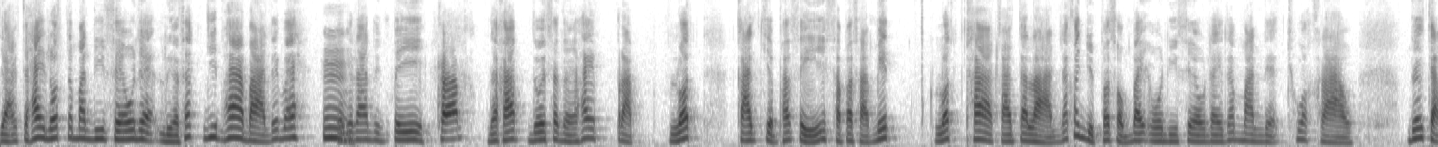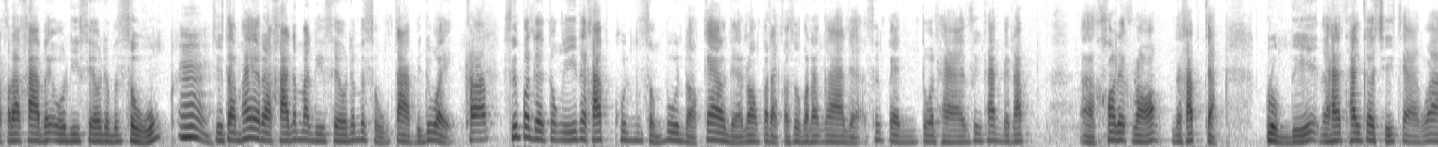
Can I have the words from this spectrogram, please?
อยากจะให้ลดน้ำมันดีเซลเนี่ยเหลือสัก 25 บาทได้ไหมอืมในเวลาหนึ่งปีครับนะครับ โดยเสนอให้ปรับลดการเก็บภาษีสรรพสามิตลดค่าการตลาด แล้วก็หยุดผสมไบโอดีเซลในน้ำมันเนี่ยชั่วคราว เนื่องจากราคาไบโอดีเซลเนี่ยมันสูงอืมจึงทำให้ราคาน้ำมันดีเซลนั้นมันสูงตามไปด้วยครับซึ่งประเด็นตรงนี้นะครับ คุณสมบูรณ์ดอกแก้วเนี่ยรองปลัดกระทรวงพลังงานเนี่ยซึ่งเป็นตัวแทนซึ่งท่านไปรับเอ่อข้อเรียกร้องนะครับ จากกลุ่มนี้นะฮะท่านก็ชี้แจงว่า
